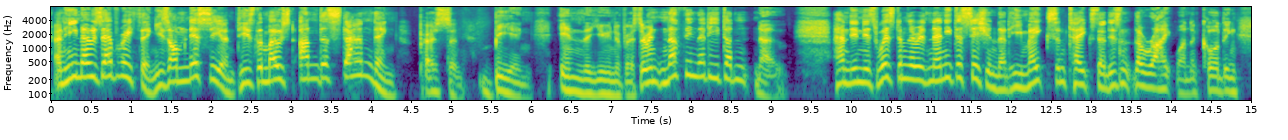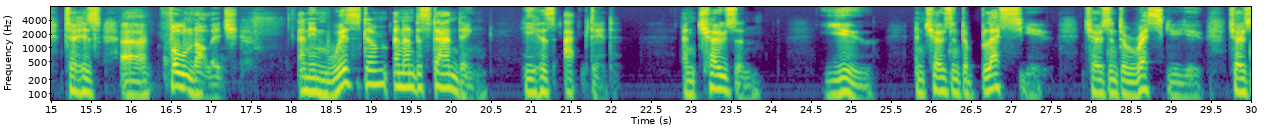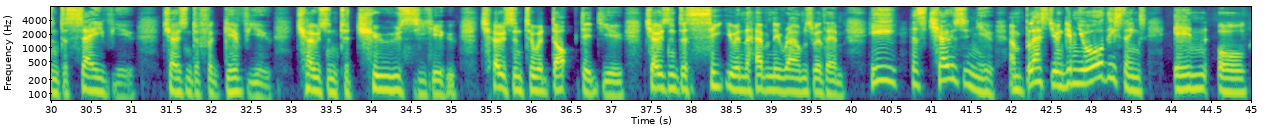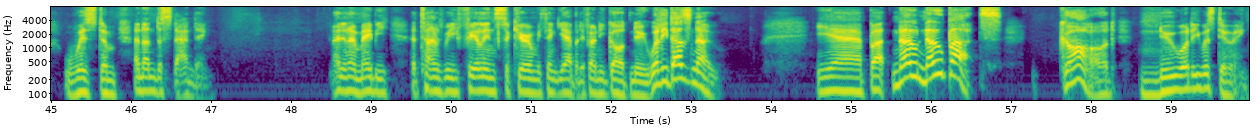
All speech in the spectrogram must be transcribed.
And he knows everything. He's omniscient. He's the most understanding person, being in the universe. There isn't nothing that he doesn't know. And in his wisdom, there isn't any decision that he makes and takes that isn't the right one according to his uh, full knowledge. And in wisdom and understanding, he has acted and chosen you and chosen to bless you chosen to rescue you, chosen to save you, chosen to forgive you, chosen to choose you, chosen to adopted you, chosen to seat you in the heavenly realms with him. He has chosen you and blessed you and given you all these things in all wisdom and understanding. I don't know, maybe at times we feel insecure and we think, yeah, but if only God knew. Well, he does know. Yeah, but no, no buts. God knew what he was doing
